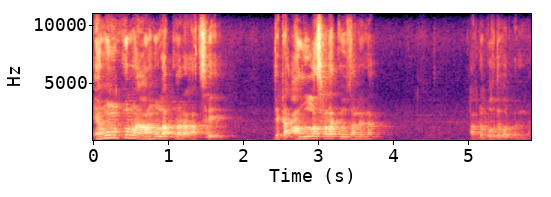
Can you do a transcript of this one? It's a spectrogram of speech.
এমন কোন আমল আপনার আছে যেটা আল্লাহ ছাড়া কেউ জানে না? আপনি বলতে পারবেন না।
